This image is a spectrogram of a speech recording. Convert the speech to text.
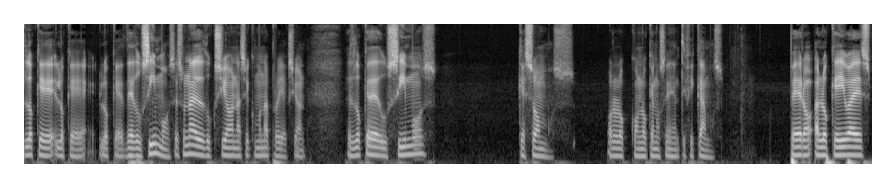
lo, que, lo, que, lo que deducimos, es una deducción, así como una proyección. Es lo que deducimos que somos, o lo, con lo que nos identificamos. Pero a lo que iba es,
